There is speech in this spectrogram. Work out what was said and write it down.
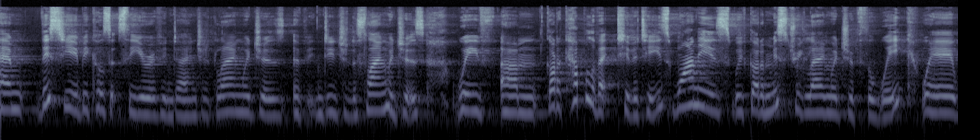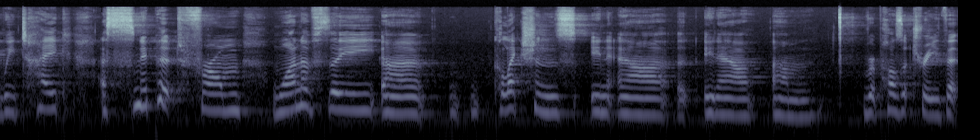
and this year, because it's the year of endangered languages, of Indigenous languages, we've um, got a couple of activities. One is we've got a mystery language of the week where we take a snippet from one of the uh, collections in our in our um, repository that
